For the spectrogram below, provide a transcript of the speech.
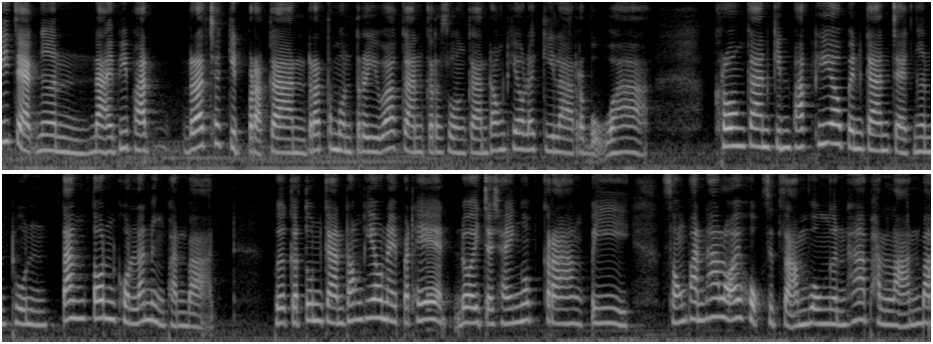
ที่แจกเงินนายพิพัฒน์รัชกิจประการรัฐมนตรีว่าการกระทรวงการท่องเที่ยวและกีฬาระบุว่า โครงการกินพักเที่ยวเป็นการแจกเงินทุนตั้งต้นคนละ 1,000 บาท เพื่อกระตุ้นการท่องเที่ยวในประเทศ โดยจะใช้งบกลางปี 2563 วงเงิน 5,000 ล้านบ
